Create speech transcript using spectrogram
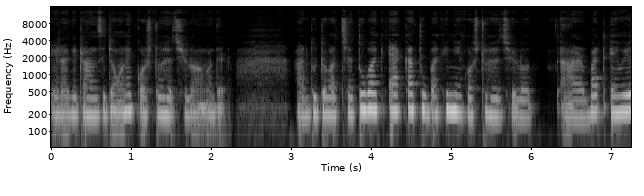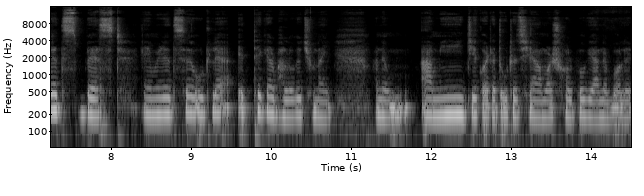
এর আগে ট্রানজিটে অনেক কষ্ট হয়েছিল আমাদের। আর দুটো বাচ্চা, তুবাক, একা তুবাকে নিয়ে কষ্ট হয়েছিল। আর বাট এমিরেটস বেস্ট এমিরেটসে উঠলে এর থেকে আর ভালো কিছু নাই। মানে আমি যে কয়টাতে উঠেছি, আমার স্বল্প জ্ঞানে বলে।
